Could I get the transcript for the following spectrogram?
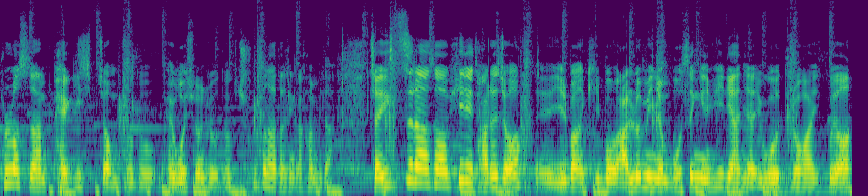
플러스 한 120점 줘도 150점 줘도 충분하다 생각합니다. 자 X라서 휠이 다르죠. 예, 일반 기본 알루미늄 못생긴 휠이 아니라 요거 들어가 있고요.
